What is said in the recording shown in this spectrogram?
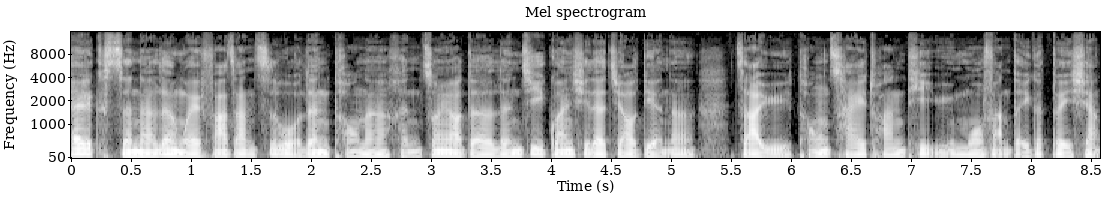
艾利克森呢认为，发展自我认同呢很重要的人际关系的焦点呢，在于同才团体与模仿的一个对象。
